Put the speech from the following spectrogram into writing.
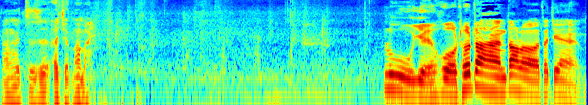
两个支持，再见，拜拜。鹿野火车站到了，再见。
